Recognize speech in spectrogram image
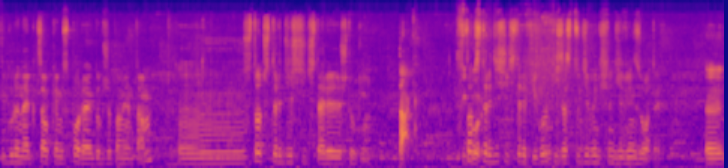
figurynek całkiem sporo, jak dobrze pamiętam. Ym, 144 sztuki. tak. Figur. 144 figurki za 199 zł. Y,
